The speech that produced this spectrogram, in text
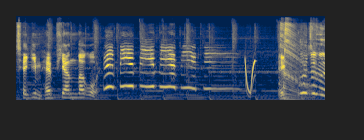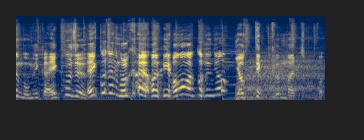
책임 해피한다고 애꿎즈는 뭡니까? 애꿎즈. 애꿎즈는 뭘까요? 영어 같거든요. 역대급 맞춤법.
